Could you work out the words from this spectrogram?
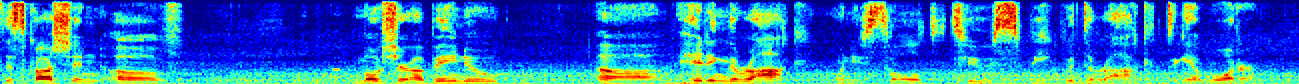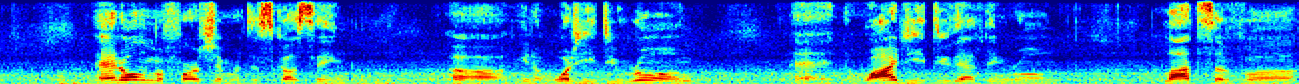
discussion of Moshe Rabbeinu uh, hitting the rock when he's told to speak with the rock to get water. And all the Mefarshim were discussing, uh, you know, what he do wrong, and why did he do that thing wrong lots of uh,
